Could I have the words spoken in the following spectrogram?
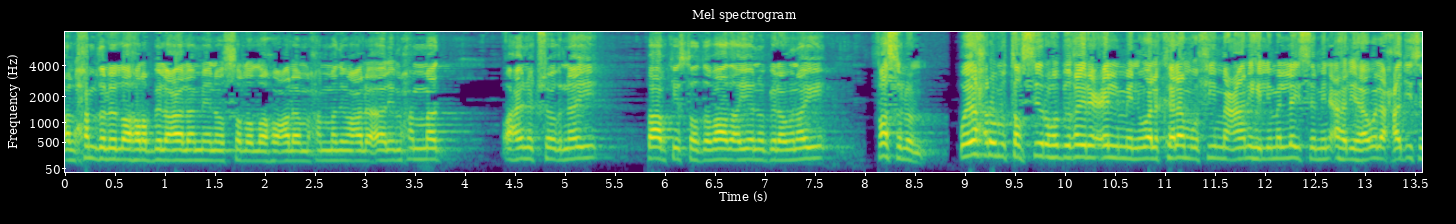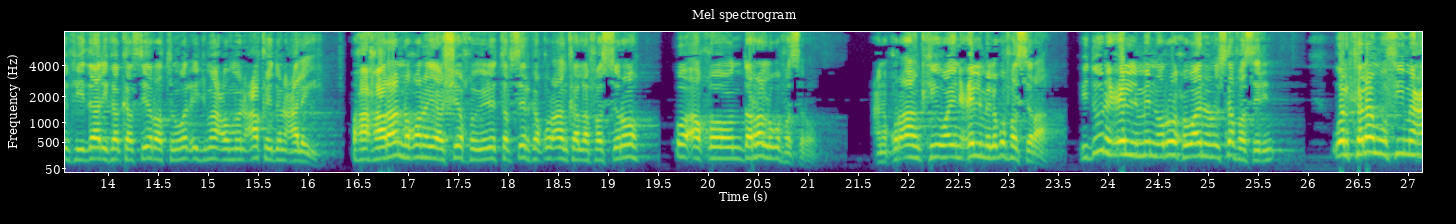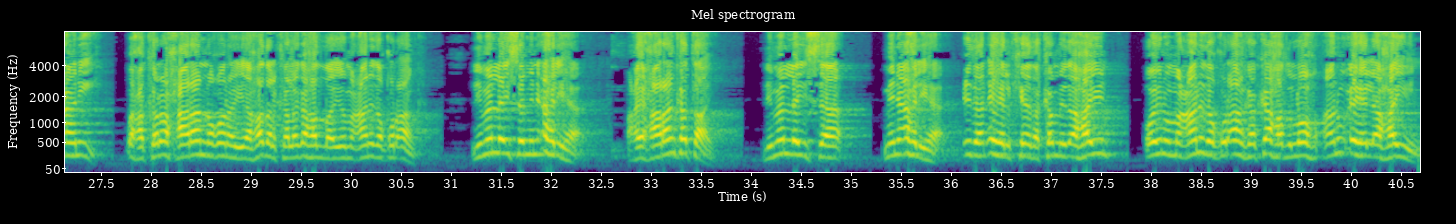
alxamdu lilaah rabbi alcaalamiin w sala allahu calaa muxamedi wacala aali muxamed waxaynu joognay baabkiis toddobaad ayaynu bilownay. Faslun wayaxrumu tafsiruhu bigayri cilmin walkalaamu fii macaanihi liman laysa min ahliha walaxaadiisu fii dalika kasiiratun walijmacu muncaqidun calayh. Waxaa xaaraan noqonayaa sheikhuu yidhi tafsiirka qur'aanka la fasiro oo aqoon darro lagu fasiro yacni qur'aankii waa in cilmi lagu fasiraa biduuni cilmin ruuxu waa inaanu iska waxaa kaloo xaaraan noqonaya hadalka laga hadlayo macaanida qur'aanka. Liman laysa min ahliha? Waxay xaaraan ka tahay liman laysa min ahliha? Cidaan ehelkeeda ka mid ahayn oo inuu macaanida qur'aanka ka hadlo aan u ehel ahayn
